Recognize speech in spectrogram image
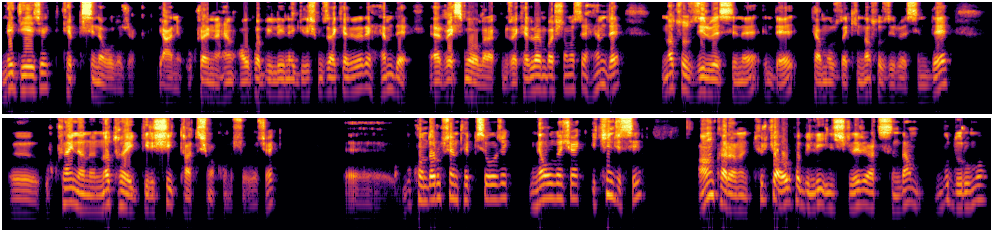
ne diyecek, tepkisi ne olacak? Yani Ukrayna hem Avrupa Birliği'ne giriş müzakereleri hem de resmi olarak müzakerelerin başlaması hem de NATO zirvesine de Temmuz'daki NATO zirvesinde e, Ukrayna'nın NATO'ya girişi tartışma konusu olacak. E, bu konuda Rusya'nın tepkisi olacak. Ne olacak? İkincisi Ankara'nın Türkiye-Avrupa Birliği ilişkileri açısından bu durumu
